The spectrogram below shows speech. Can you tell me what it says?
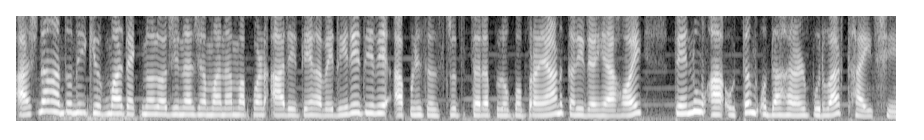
આજના આધુનિક યુગમાં ટેકનોલોજીના જમાનામાં પણ આ રીતે હવે ધીરે ધીરે આપણી સંસ્કૃતિ તરફ લોકો પ્રયાણ કરી રહ્યા હોય તેનું આ ઉત્તમ ઉદાહરણ પુરવાર થાય છે.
